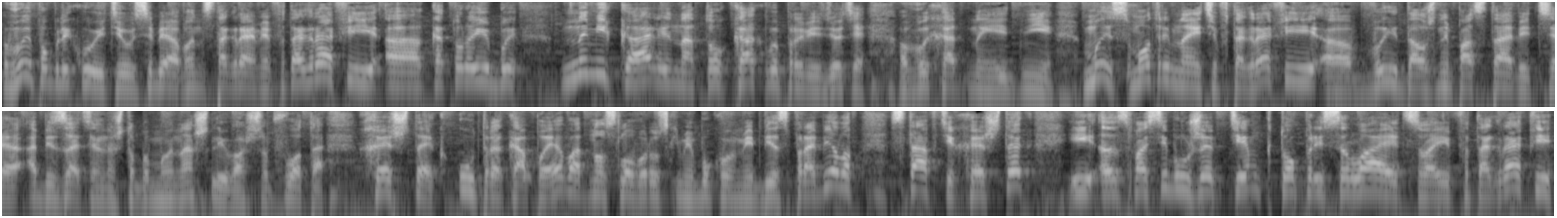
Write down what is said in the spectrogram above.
Вы публикуете у себя в Инстаграме фотографии, э, которые бы намекали на то, как вы проведете выходные дни. Мы смотрим на эти фотографии. Вы должны поставить обязательно, чтобы мы нашли ваше фото, хэштег «Утро КП» в одно слово русскими буквами без пробелов. Ставьте хэштег. И э, спасибо уже тем, кто присылает свои фотографии.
